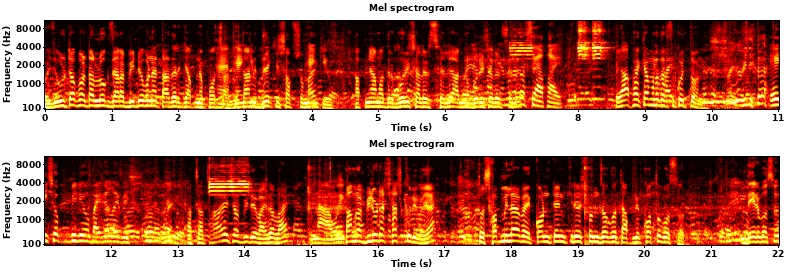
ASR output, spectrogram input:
ওই যে উল্টাপাল্টা লোক যারা ভিডিও বানায় তাদেরকে আপনি পচান। হ্যাঁ, এটা আমি দেখি সব সময় আপনি আমাদের বরিশালের ছেলে আমি বরিশালের ছেলে। আফায় এই আফায় ক্যামেরা দেখছি করতেন এইসব ভিডিও ভাইরাল হয় বেশি। আচ্ছা আচ্ছা এই সব ভিডিও ভাইরাল হয়। না ওই আমরা ভিডিওটা শেষ করি ভাই হ্যাঁ? তো সব মিলায় ভাই কন্টেন্ট ক্রিয়েশন জগতে আপনি কত বছর? দেড় বছর।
